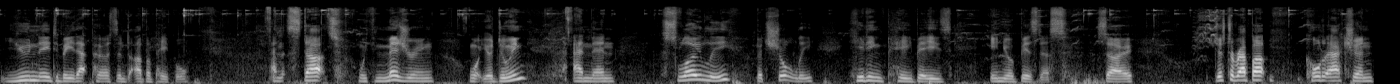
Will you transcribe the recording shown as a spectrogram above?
you need to be that person to other people. And it starts with measuring what you're doing and then slowly but surely hitting PBs in your business. So, just to wrap up, call to action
